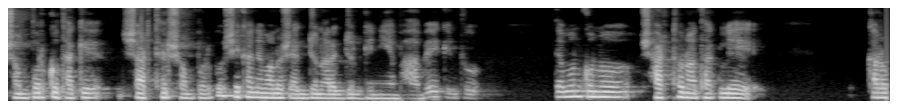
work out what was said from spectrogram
সম্পর্ক থাকে, স্বার্থের সম্পর্ক, সেখানে মানুষ একজন আরেকজনকে নিয়ে ভাবে, কিন্তু তেমন কোনো স্বার্থ না থাকলে কারও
